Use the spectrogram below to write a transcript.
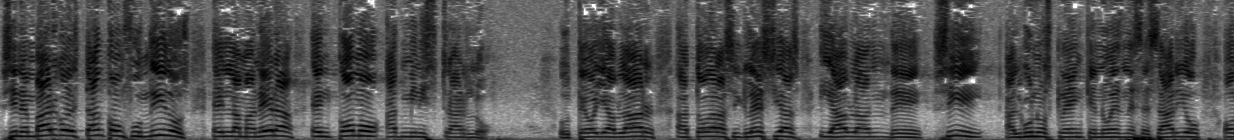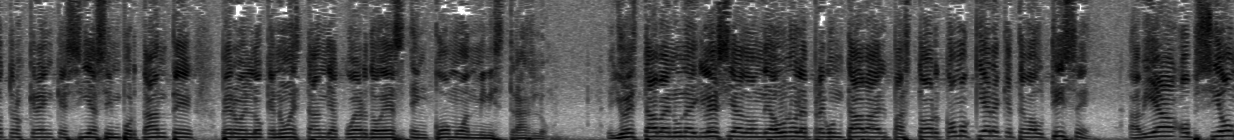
Sin embargo, están confundidos en la manera en cómo administrarlo. Usted oye hablar a todas las iglesias y hablan de, sí, Algunos creen que no es necesario, otros creen que sí es importante, pero en lo que no están de acuerdo es en cómo administrarlo. Yo estaba en una iglesia donde a uno le preguntaba el pastor, ¿cómo quiere que te bautice? Había opción,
